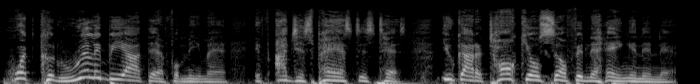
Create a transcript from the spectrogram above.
What could really be out there for me, man, if I just pass this test? You got to talk yourself into hanging in there.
